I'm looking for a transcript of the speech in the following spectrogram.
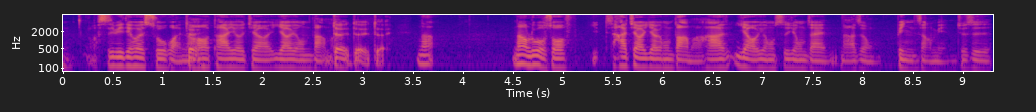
嗯 CBD 会舒缓，然后它又叫药用大麻。对对对。那那如果说它叫药用大麻，它药用是用在哪种病上面？就是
